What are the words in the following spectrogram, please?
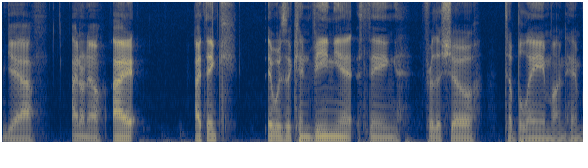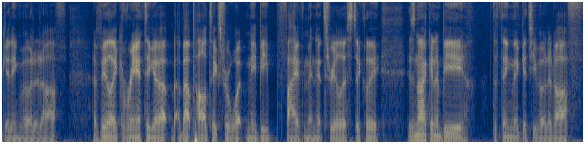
Yeah. I don't know. I I think it was a convenient thing for the show to blame on him getting voted off. I feel like ranting about, about politics for what maybe 5 minutes realistically is not going to be the thing that gets you voted off.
